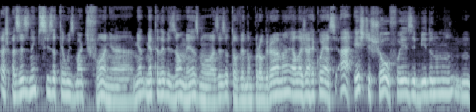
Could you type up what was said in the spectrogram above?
às vezes nem precisa ter um smartphone. A minha, minha televisão mesmo, às vezes eu tô vendo um programa, ela já reconhece. Ah, este show foi exibido no.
